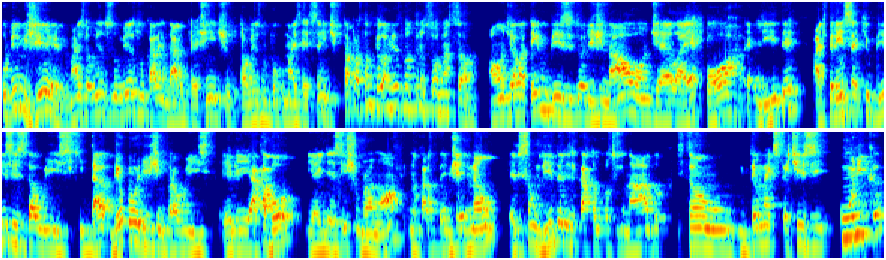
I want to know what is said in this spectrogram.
O BMG, mais ou menos no mesmo calendário que a gente, talvez um pouco mais recente, está passando pela mesma transformação, onde ela tem um business original, onde ela é core, é líder. A diferença é que o business da Wiz, que deu origem para a Wiz, ele acabou e ainda existe um runoff. No caso do BMG, não. Eles são líderes de cartão consignado, são, têm uma expertise única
